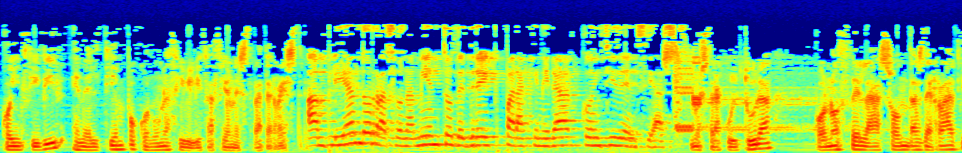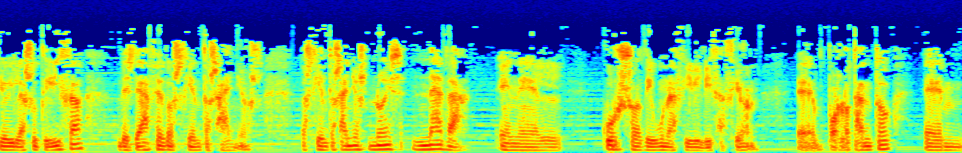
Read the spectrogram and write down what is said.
Coincidir en el tiempo con una civilización extraterrestre. Ampliando razonamiento de Drake para generar coincidencias. Nuestra cultura conoce las ondas de radio y las utiliza desde hace 200 años. 200 años no es nada en el curso de una civilización. Eh, por lo tanto, Em,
